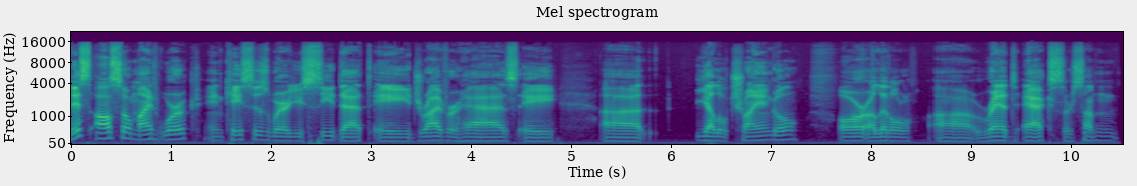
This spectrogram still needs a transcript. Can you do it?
This also might work in cases where you see that a driver has a uh, yellow triangle or a little uh, red X or something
